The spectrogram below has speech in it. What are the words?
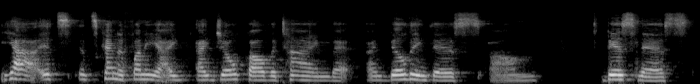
Yeah it's it's kind of funny i i joke all the time that i'm building this um, business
